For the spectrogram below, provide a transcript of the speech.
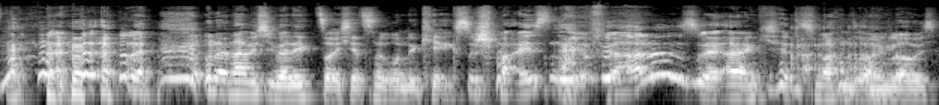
und dann habe ich überlegt, soll ich jetzt eine Runde Kekse schmeißen hier für alle? Das wär, eigentlich hätte ich es machen sollen, glaube ich.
